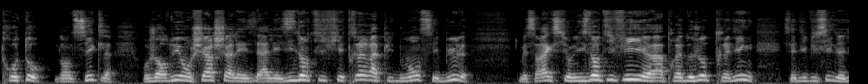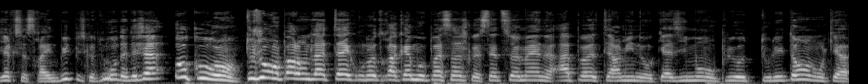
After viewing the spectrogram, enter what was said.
trop tôt dans le cycle. Aujourd'hui, on cherche à les, à les identifier très rapidement, ces bulles. Mais c'est vrai que si on les identifie euh, après deux jours de trading, c'est difficile de dire que ce sera une bulle puisque tout le monde est déjà au courant. Toujours en parlant de la tech, on notera quand même au passage que cette semaine, Apple termine au quasiment au plus haut de tous les temps. Donc, euh,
